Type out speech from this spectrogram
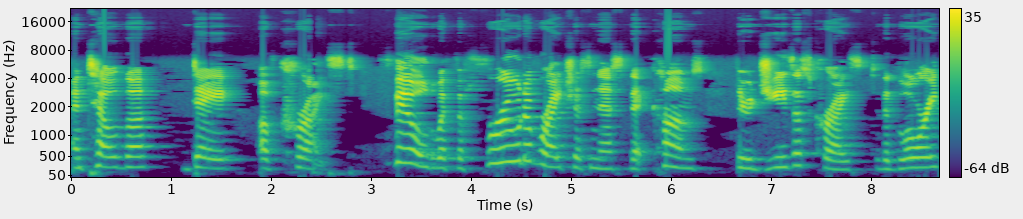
until the day of Christ, filled with the fruit of righteousness that comes through Jesus Christ to the glory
